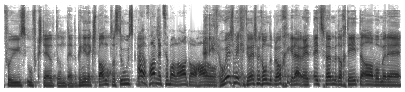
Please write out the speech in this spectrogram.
von uns aufgestellt und äh, da bin ich dann gespannt, was du ausgewählt hast. Ja, fang jetzt mal an da, hallo. Äh, du, hast mich, du hast mich unterbrochen, genau. Jetzt fangen wir doch dort an, wo wir, äh,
